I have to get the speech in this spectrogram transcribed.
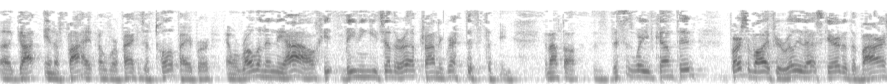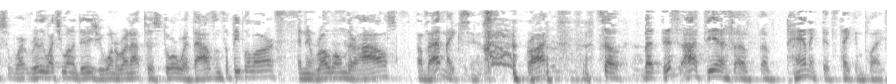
uh, got in a fight over a package of toilet paper and were rolling in the aisle, hit, beating each other up, trying to grab this thing. And I thought, this is where you've come to? First of all, if you're really that scared of the virus, what, really what you want to do is you want to run out to a store where thousands of people are and then roll on their aisles. Now that makes sense, right? So, but this idea of, of, of panic that's taken place,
